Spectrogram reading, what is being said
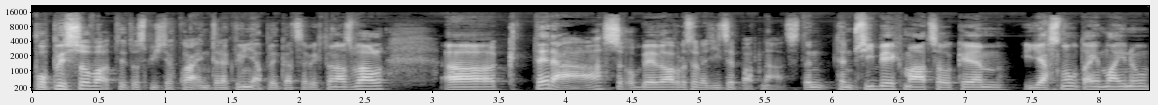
popisovat, je to spíš taková interaktivní aplikace, bych to nazval, která se objevila v roce 2015. Ten, ten příběh má celkem jasnou timelineu,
